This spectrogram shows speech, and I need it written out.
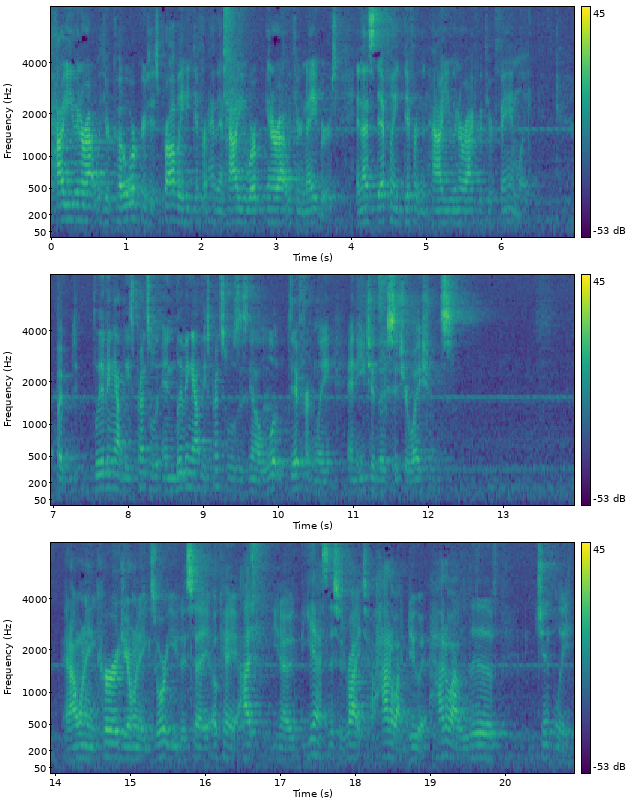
how you interact with your coworkers is probably different than how you work, interact with your neighbors, and that's definitely different than how you interact with your family. But living out these principles and living out these principles is going to look differently in each of those situations. And I want to encourage you, I want to exhort you to say, okay, I, you know, yes, this is right. So how do I do it? How do I live gently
